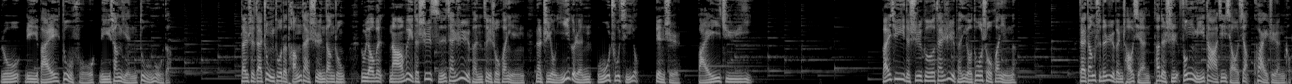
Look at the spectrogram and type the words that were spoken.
如李白、杜甫、李商隐、杜牧等。但是在众多的唐代诗人当中，若要问哪位的诗词在日本最受欢迎，那只有一个人无出其右，便是白居易。白居易的诗歌在日本有多受欢迎呢？在当时的日本朝鲜，他的诗风靡大街小巷，脍炙人口。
